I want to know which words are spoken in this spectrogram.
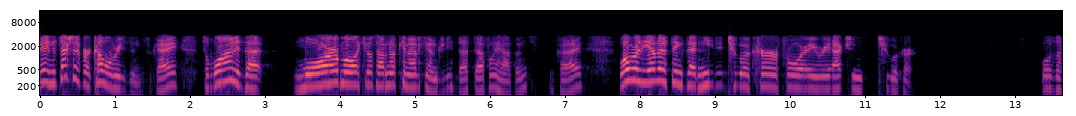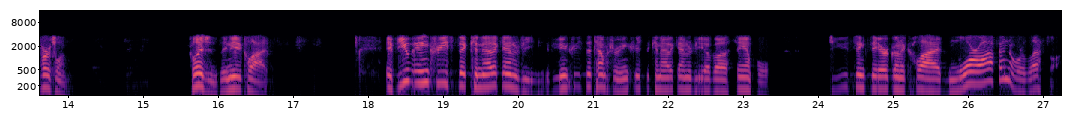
Okay, and it's actually for a couple reasons, okay? So one is that more molecules have enough kinetic energy. That definitely happens, okay? What were the other things that needed to occur for a reaction to occur? What was the first one? Collisions. They need to collide. If you increase the kinetic energy, if you increase the temperature, increase the kinetic energy of a sample, do you think they are going to collide more often or less often?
